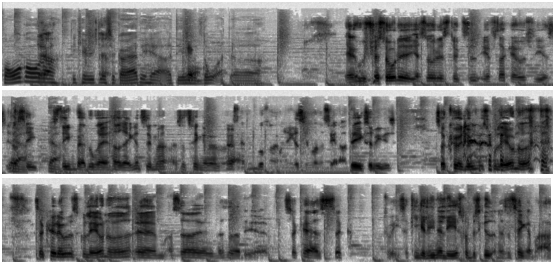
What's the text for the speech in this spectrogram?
foregår Ja. der? Det kan jo ikke lade sig gøre det her, og det er jo Ja. noget lort. Og... Jeg kan huske, jeg så det, jeg så det et stykke tid efter, kan jeg huske, fordi jeg, jeg har Ja, set ja. Stenberg, du havde ringet til mig, og så tænker jeg, hvad fanden, hvorfor har han ringet til mig? Og "Nå, det er ikke så vigtigt. Så kørte jeg ud og skulle lave noget. så kørte jeg ud og skulle lave noget, øhm, og så, øh, hvad hedder det, øh, så kan jeg, så, du ved, så kigger jeg lige ind og læser på beskederne, og så tænker jeg bare,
